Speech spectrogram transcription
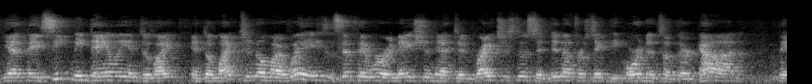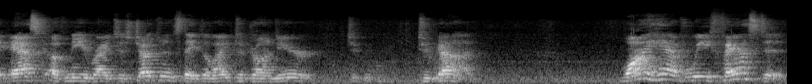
Yet they seek me daily and delight and delight to know my ways, as if they were a nation that did righteousness and did not forsake the ordinance of their God. They ask of me righteous judgments, they delight to draw near to, to God. Why have we fasted,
